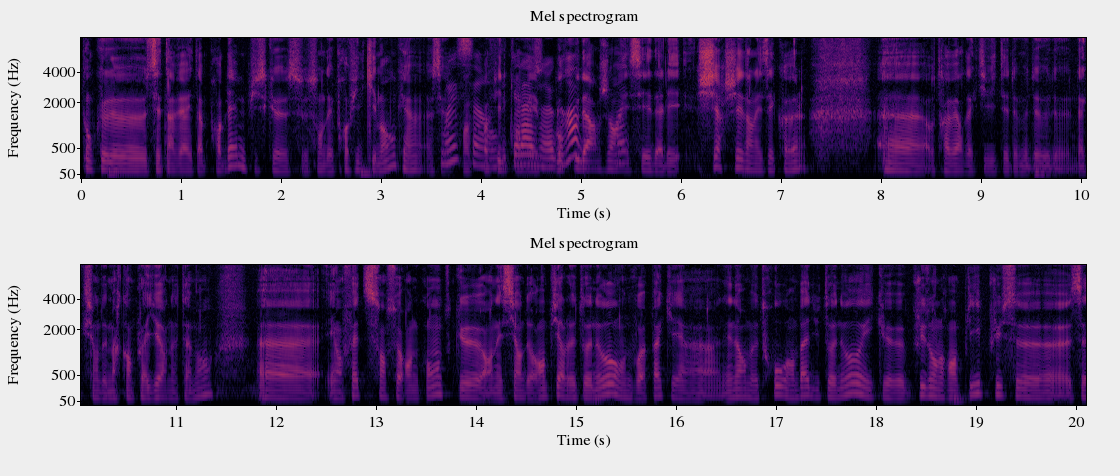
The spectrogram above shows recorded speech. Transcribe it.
Donc euh, c'est un véritable problème puisque ce sont des profils qui manquent. Hein. C'est un profil qu'on met beaucoup d'argent à essayer d'aller chercher dans les écoles. Euh, au travers d'activités d'action de, de, marque employeur notamment. Euh, et en fait, sans se rendre compte qu'en essayant de remplir le tonneau, on ne voit pas qu'il y a un énorme trou en bas du tonneau et que plus on le remplit, plus ça,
